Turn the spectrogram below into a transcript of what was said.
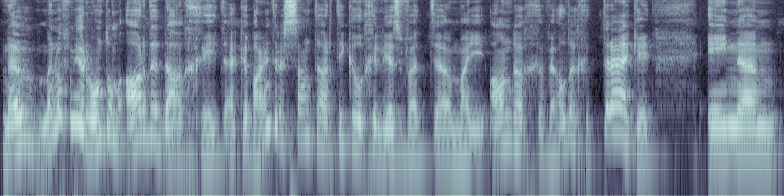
Nou min of meer rondom Aardedag het ek 'n baie interessante artikel gelees wat uh, my aandag geweldig getrek het en um,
